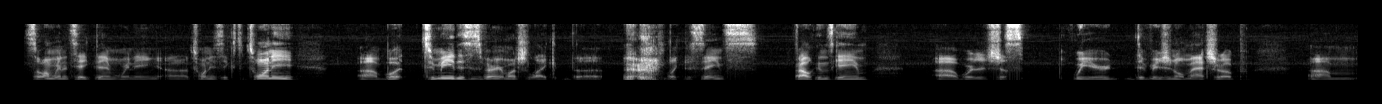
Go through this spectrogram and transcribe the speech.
so I'm going to take them winning uh, 26 to 20. Uh, but to me, this is very much like the like the Saints Falcons game, uh, where it's just weird divisional matchup. Um,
